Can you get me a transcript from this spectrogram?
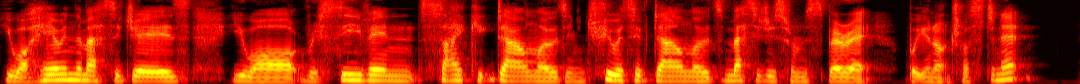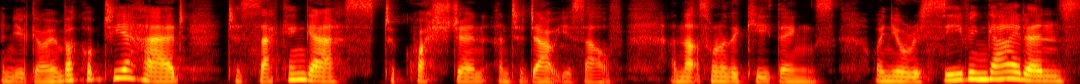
You are hearing the messages, you are receiving psychic downloads, intuitive downloads, messages from spirit, but you're not trusting it. And you're going back up to your head to second guess, to question, and to doubt yourself. And that's one of the key things. When you're receiving guidance,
